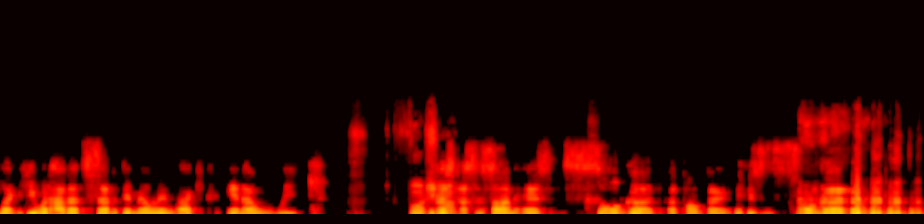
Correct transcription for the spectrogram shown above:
like he would have that 70 million back in a week. For because sure. Because Justin Sun is so good at pumping. He's so good.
